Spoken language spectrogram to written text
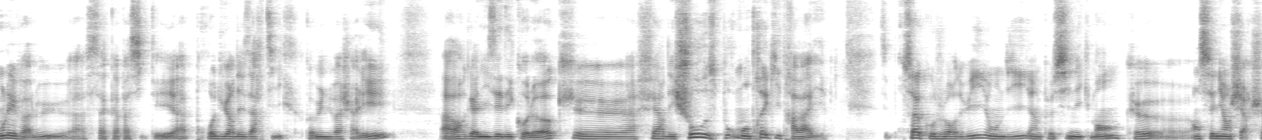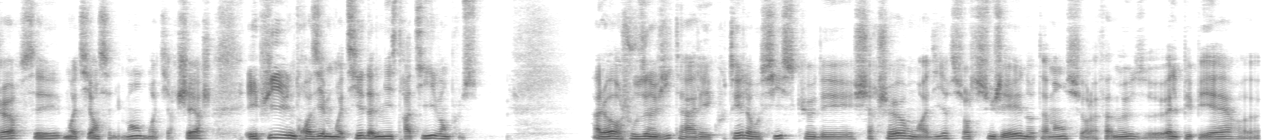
on l'évalue à sa capacité à produire des articles comme une vache à lait, à organiser des colloques, euh, à faire des choses pour montrer qu'il travaille. C'est pour ça qu'aujourd'hui on dit un peu cyniquement que euh, enseignant-chercheur c'est moitié enseignement, moitié recherche, et puis une troisième moitié d'administrative en plus. Alors je vous invite à aller écouter là aussi ce que des chercheurs ont à dire sur le sujet, notamment sur la fameuse LPPR, euh,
